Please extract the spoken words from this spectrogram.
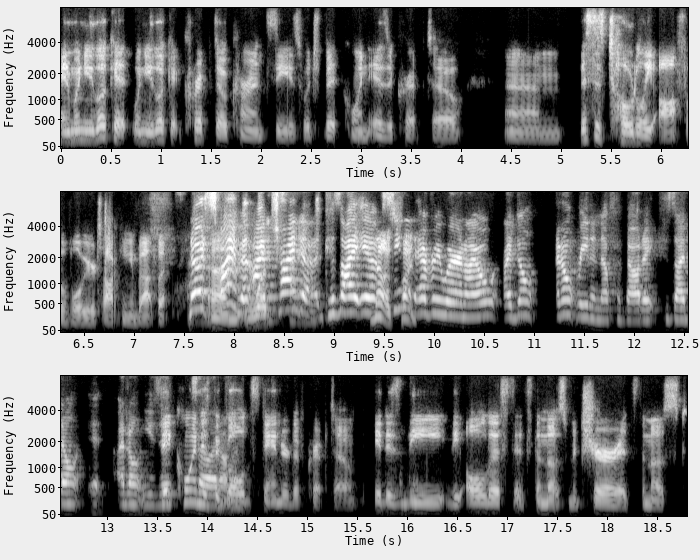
and when you look at when you look at cryptocurrencies, which Bitcoin is a crypto, um, this is totally off of what we were talking about, but no, it's um, fine. But I'm trying to because I have no, seen fine. it everywhere, and I I don't I don't read enough about it because I don't it, I don't use Bitcoin it. Bitcoin so is the gold know. standard of crypto. It is the the oldest. It's the most mature. It's the most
